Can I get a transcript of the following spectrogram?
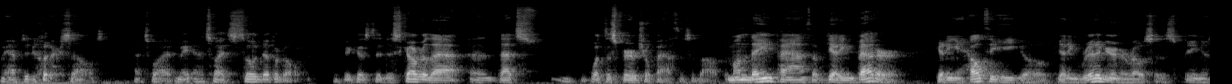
we have to do it ourselves. That's why it may, that's why it's so difficult. Because to discover that, uh, that's what the spiritual path is about. The mundane path of getting better getting a healthy ego, getting rid of your neurosis, being a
